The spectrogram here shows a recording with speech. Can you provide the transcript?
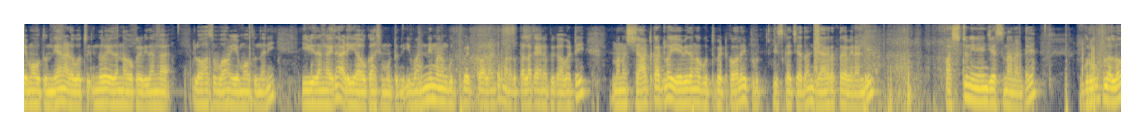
ఏమవుతుంది అని అడగవచ్చు ఇందులో ఏదన్నా ఒక విధంగా లోహ స్వభావం ఏమవుతుందని ఈ విధంగా అయితే అడిగే అవకాశం ఉంటుంది. ఇవన్నీ మనం గుర్తుపెట్టుకోవాలంటే మనకు తలకాయ నొప్పి కాబట్టి మనం షార్ట్ కట్లో ఏ విధంగా గుర్తుపెట్టుకోవాలో ఇప్పుడు డిస్కస్ చేద్దాం. జాగ్రత్తగా వినండి. ఫస్ట్ నేను ఏం చేస్తున్నానంటే గ్రూప్లలో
